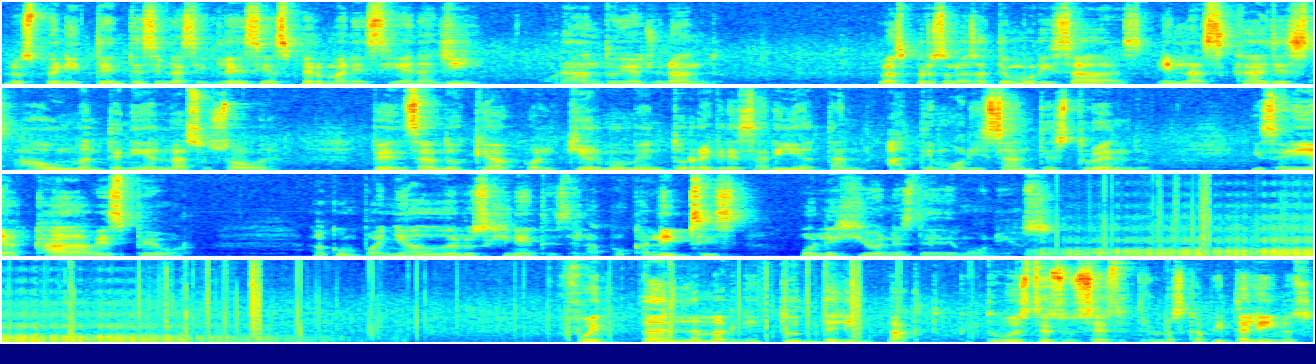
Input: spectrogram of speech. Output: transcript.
Los penitentes en las iglesias permanecían allí, orando y ayunando. Las personas atemorizadas en las calles aún mantenían la zozobra, pensando que a cualquier momento regresaría tan atemorizante estruendo, y sería cada vez peor, acompañado de los jinetes del apocalipsis o legiones de demonios. Fue tal la magnitud del impacto tuvo este suceso entre los capitalinos,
